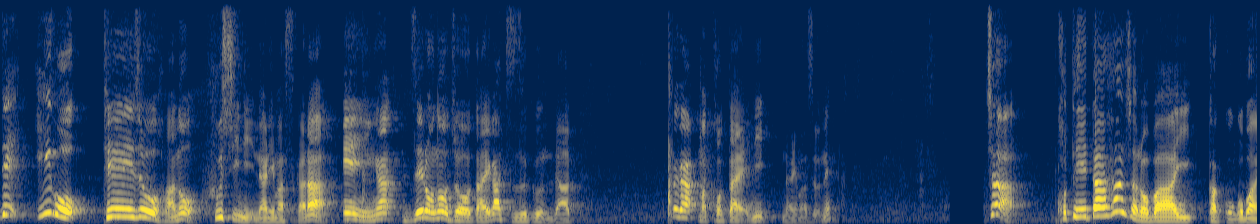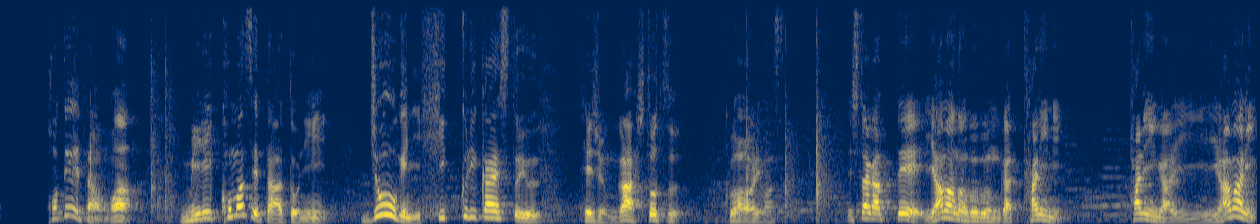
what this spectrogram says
で、以後定常波の不死になりますから変異が0の状態が続くんだ。これがま答えになりますよね。じゃあ固定端反射の場合、括弧5番固定端はめり込ませた後に上下にひっくり返すという手順が一つ加わります。したがって山の部分が谷に谷が山に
